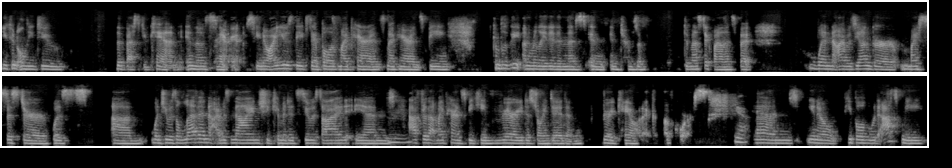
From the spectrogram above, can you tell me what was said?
you can only do the best you can in those scenarios. You know, I use the example of my parents, my parents being completely unrelated in this in, in terms of domestic violence, but when I was younger, my sister was um, when she was 11, I was nine, she committed suicide. And mm. after that, my parents became very disjointed and very chaotic, of course. Yeah. And, you know, people would ask me,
